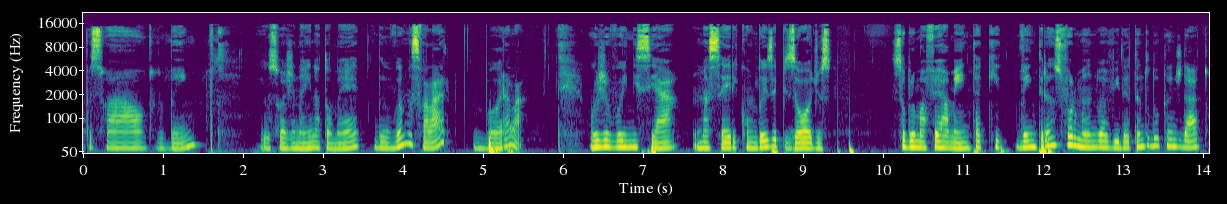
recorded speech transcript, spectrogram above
Olá pessoal, tudo bem? Eu sou a Janaína Tomé do Vamos Falar? Bora lá! Hoje eu vou iniciar uma série com dois episódios sobre uma ferramenta que vem transformando a vida tanto do candidato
